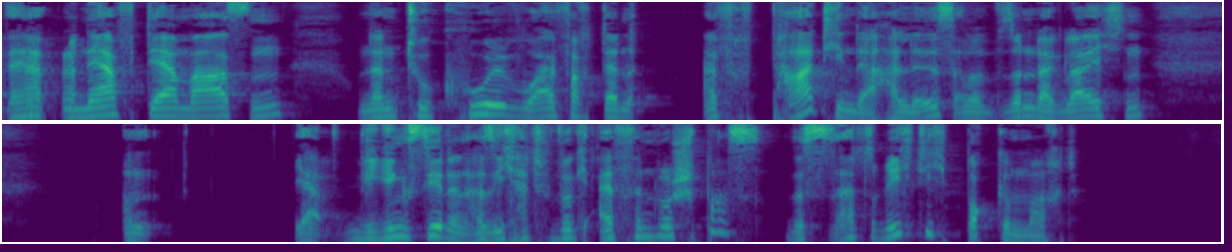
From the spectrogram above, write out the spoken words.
der nervt dermaßen und dann Too Cool, wo einfach dann einfach Party in der Halle ist, aber sondergleichen. Ja, wie ging's dir denn? Also ich hatte wirklich einfach nur Spaß. Das hat richtig Bock gemacht.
